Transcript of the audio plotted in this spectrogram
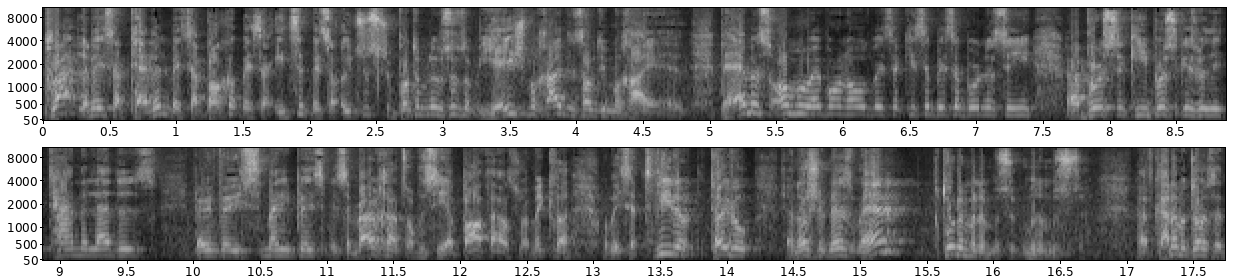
Yuchel Cha. Prat lebesa teven, besa baka, besa itzit, besa oitzis, bottom mezuzah. Yesh mechayev, there's something mechayev. Be'emes omu, everyone holds besa kisa, besa burnasi, uh, bursaki, bursaki is where they tan the leathers, very, very smelly place. Besa merchatz, obviously a bathhouse or a mikvah, or besa tefillah, the tevel, shanoshim nez, mehem, pturim min mezuzah. Rav Kana Mator said,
